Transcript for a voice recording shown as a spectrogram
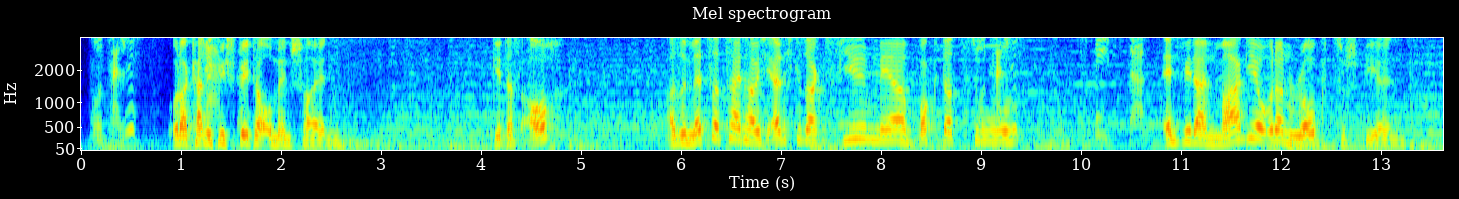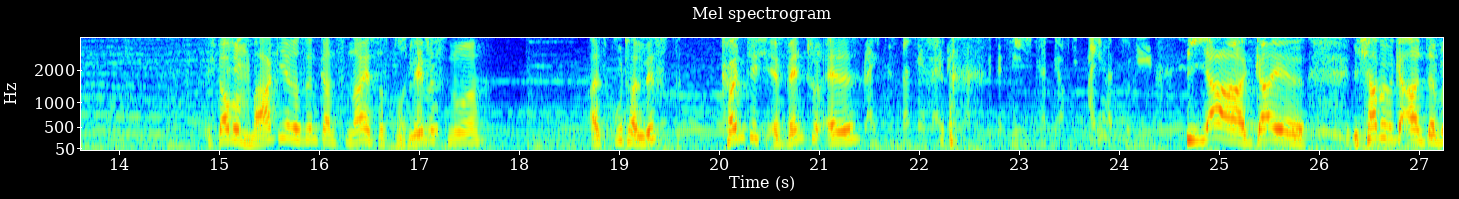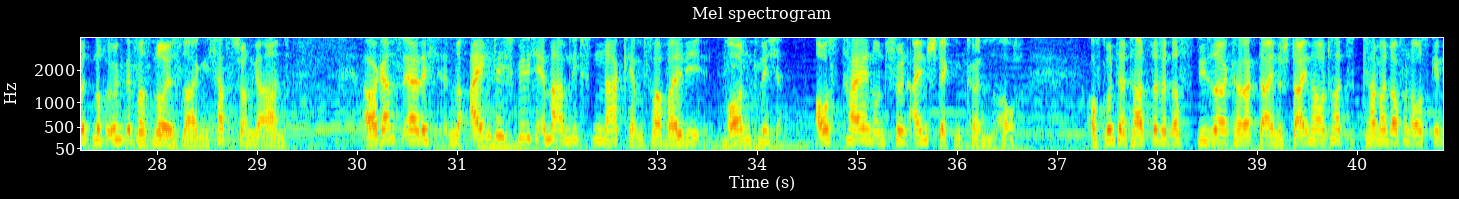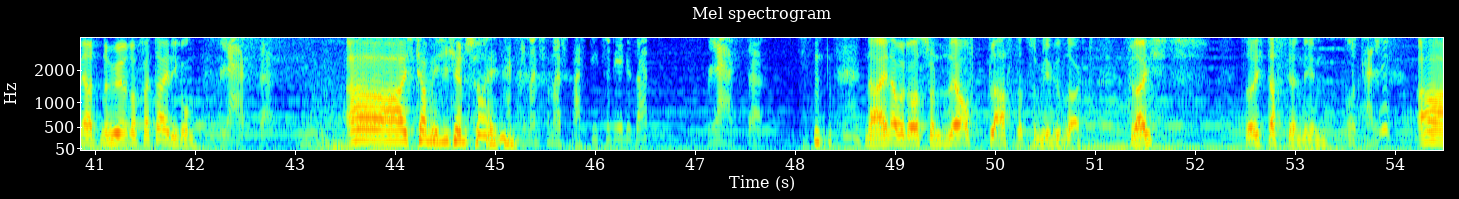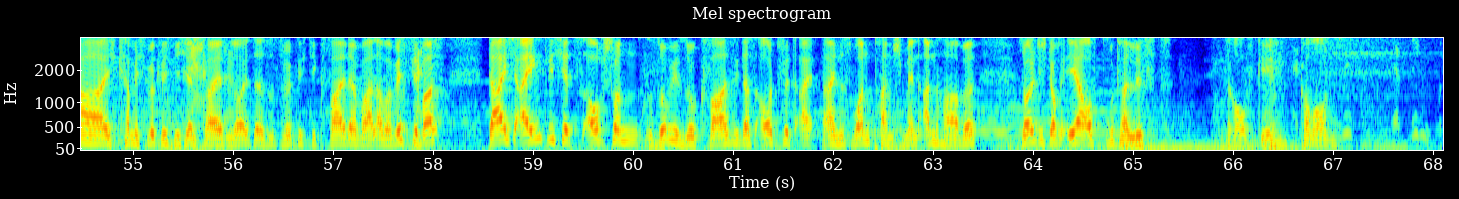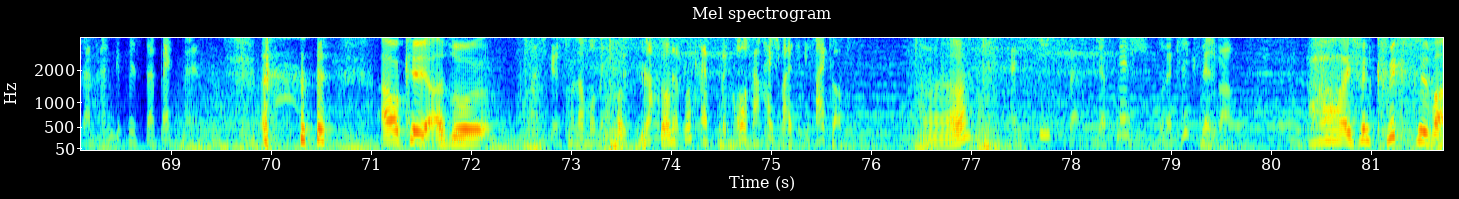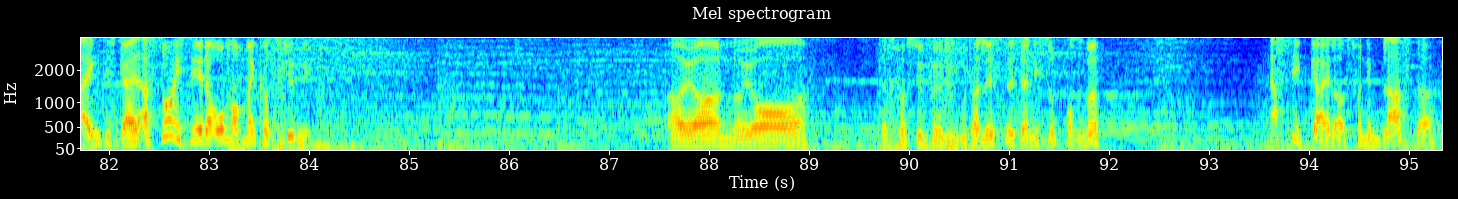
Brutalist, Oder kann ich mich später umentscheiden? Geht das auch? Also in letzter Zeit habe ich ehrlich gesagt viel mehr Bock dazu, entweder einen Magier oder einen Rogue zu spielen. Ich glaube. Magiere sind ganz nice. Das Problem ist nur, als Brutalist könnte ich eventuell... Vielleicht ist das ja deine Klasse mit der Fähigkeit, mir auf die Eier zu gehen. Ja, geil! Ich habe geahnt, der wird noch irgendetwas Neues sagen. Ich hab's schon geahnt. Aber ganz ehrlich, eigentlich spiele ich immer am liebsten Nahkämpfer, weil die ordentlich austeilen und schön einstecken können auch. Aufgrund der Tatsache, dass dieser Charakter eine Steinhaut hat, kann man davon ausgehen, er hat eine höhere Verteidigung. Blaster. Ah, ich kann mich nicht entscheiden. Hat jemand schon mal Spasti zu dir gesagt? Blaster. Nein, aber du hast schon sehr oft Blaster zu mir gesagt. Vielleicht soll ich das ja nehmen. Brutalist? Ah, ich kann mich wirklich nicht entscheiden, Leute. Es ist wirklich die Qual der Wahl. Aber wisst ihr was? Da ich eigentlich jetzt auch schon sowieso quasi das Outfit ei- eines One-Punch-Man anhabe, sollte ich doch eher auf Brutalist draufgehen. Come on. Brutalist? Das Ding oder ein angepisster Batman? Ah, okay, also... Was für ein toller Moment. Was gibt's Blaster sonst noch? mit Kräften mit großer Reichweite wie Cyclops. Ah, ja. Ein Speedster wie der Flash oder Quicksilver. Ah, ich finde Quicksilver eigentlich geil. Ach so, ich sehe da oben auch mein Kostüm. Ah ja, naja. Das Kostüm von dem Brutalisten ist ja nicht so Bombe. Das sieht geil aus, von dem Blaster.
